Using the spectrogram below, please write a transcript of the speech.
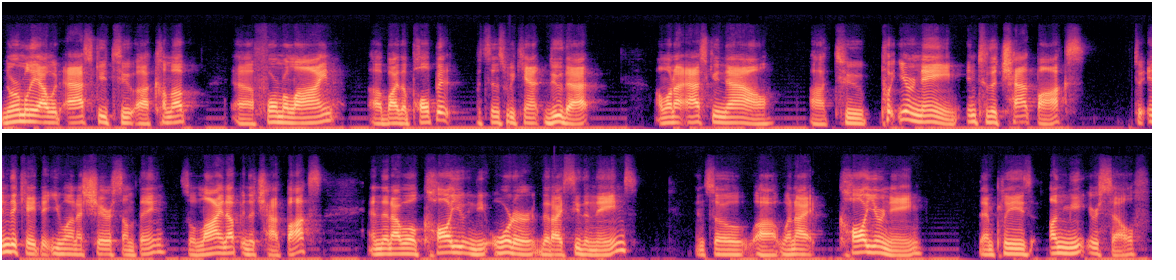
Normally, I would ask you to uh, come up, uh, form a line uh, by the pulpit, but since we can't do that, I want to ask you now uh, to put your name into the chat box to indicate that you want to share something. So line up in the chat box and then I will call you in the order that I see the names. And so uh, when I call your name, then please unmute yourself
